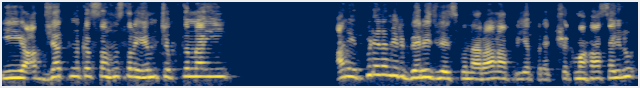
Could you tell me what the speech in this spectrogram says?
ఈ ఆధ్యాత్మిక సంస్థలు ఏమి చెప్తున్నాయి? అని ఎప్పుడైనా మీరు బేరీజ్ వేసుకున్నారా నా ప్రియ ప్రేక్షక మహాశైలు?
